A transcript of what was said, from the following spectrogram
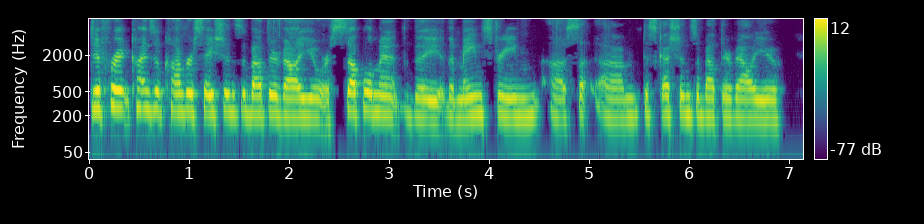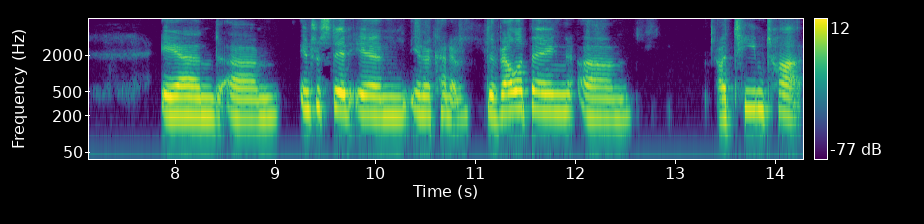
different kinds of conversations about their value or supplement the the mainstream uh, um, discussions about their value and um, interested in, you know, kind of developing um, a team taught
